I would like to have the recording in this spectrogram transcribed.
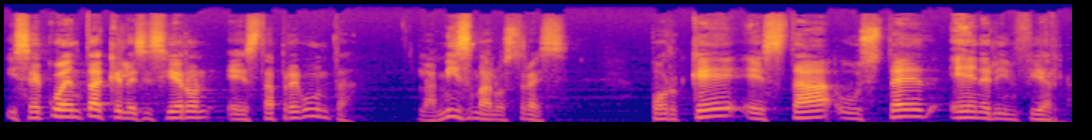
Y se cuenta que les hicieron esta pregunta la misma a los tres. ¿Por qué está usted en el infierno?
